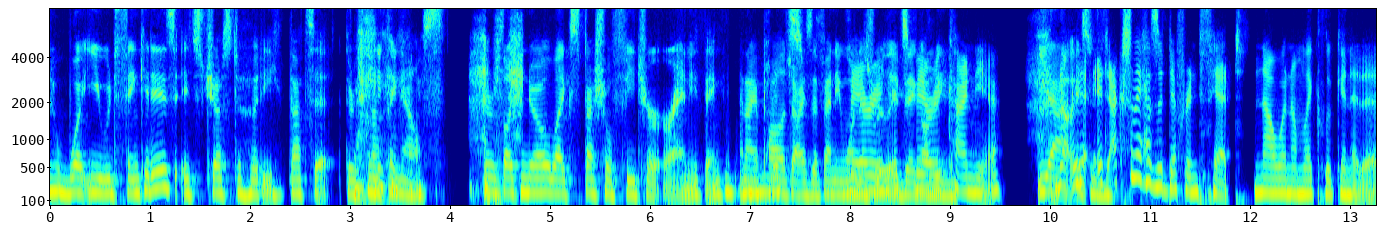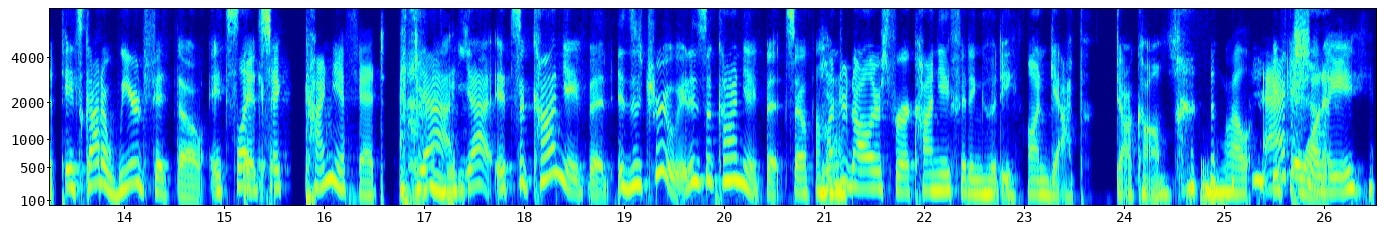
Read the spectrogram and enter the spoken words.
what you would think it is. It's just a hoodie. That's it. There's nothing else. There's like no like special feature or anything. And I mm, apologize it's if anyone very, is really it's big very on Kanye. Yeah. No, it, it, actually has a different fit now when I'm like looking at it. It's got a weird fit though. It's like it's a Kanye fit. yeah, yeah. It's a Kanye fit. It's true. It is a Kanye fit. So a hundred dollars yeah. for a Kanye fitting hoodie on Gap.com. well, actually,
